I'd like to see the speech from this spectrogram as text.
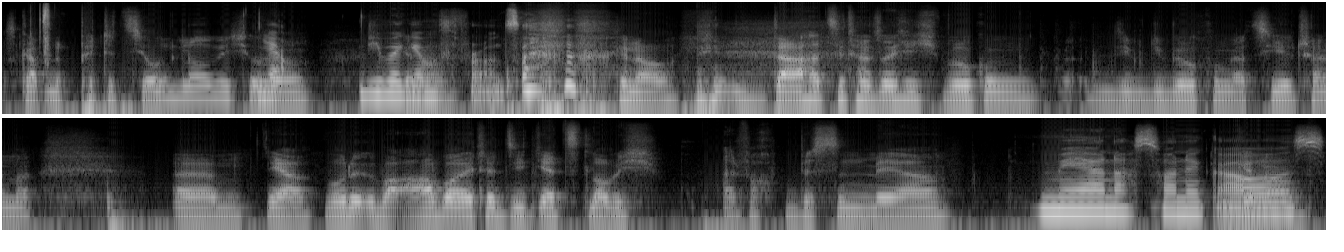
Es gab eine Petition, glaube ich, oder? Ja. Wie bei Game Genau. of Thrones. Genau. Da hat sie tatsächlich Wirkung, die, die Wirkung erzielt scheinbar. Ähm, ja, wurde überarbeitet, sieht jetzt, glaube ich, einfach ein bisschen mehr. Mehr nach Sonic Genau. aus.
